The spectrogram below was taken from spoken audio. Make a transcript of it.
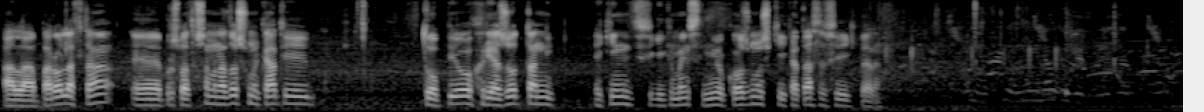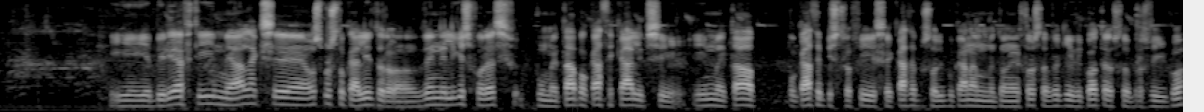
Αλλά παρόλα αυτά ε, προσπαθούσαμε να δώσουμε κάτι το οποίο χρειαζόταν εκείνη τη συγκεκριμένη στιγμή ο κόσμος και η κατάσταση εκεί πέρα. Η εμπειρία αυτή με άλλαξε ως προς το καλύτερο. Δεν είναι λίγες φορές που μετά από κάθε κάλυψη ή μετά από κάθε επιστροφή σε κάθε αποστολή που κάναμε με τον Ερυθρό Σταυρό και ειδικότερα στο προσφυγικό,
